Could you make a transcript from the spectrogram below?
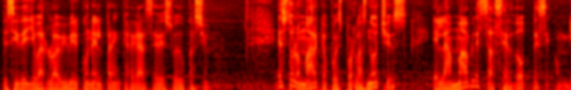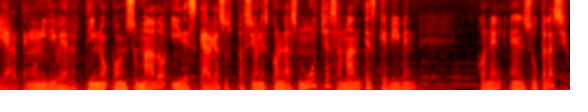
decide llevarlo a vivir con él para encargarse de su educación. Esto lo marca, pues por las noches, el amable sacerdote se convierte en un libertino consumado y descarga sus pasiones con las muchas amantes que viven con él en su palacio.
